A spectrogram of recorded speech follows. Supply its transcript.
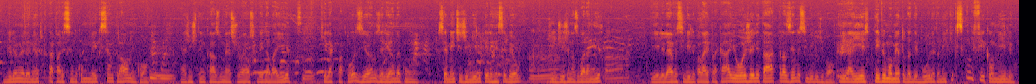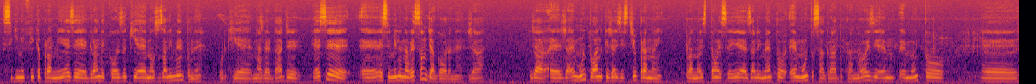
o milho é um elemento que está aparecendo como meio que central no encontro. Uhum. A gente tem o caso do mestre Joel, que veio da Bahia, Sim. que ele há 14 anos ele anda com sementes de milho que ele recebeu uhum. de indígenas guaranis. Ah. E ele leva esse milho para lá e para cá e hoje ele está trazendo esse milho de volta. E aí teve o momento da debulha também. O que, que significa o milho? Significa para mim é grande coisa que é nossos alimentos, né? Porque na verdade esse é, esse milho não é só de agora, né? Já, já, é, já é muito ano que já existiu para nós. Para nós, então, esse aí, esse alimento é muito sagrado para nós e é, é muito... É,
